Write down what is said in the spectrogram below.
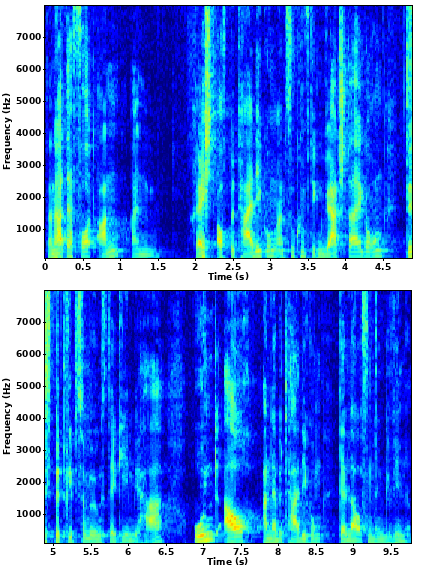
Dann hat er fortan ein Recht auf Beteiligung an zukünftigen Wertsteigerungen des Betriebsvermögens der GmbH und auch an der Beteiligung der laufenden Gewinne.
